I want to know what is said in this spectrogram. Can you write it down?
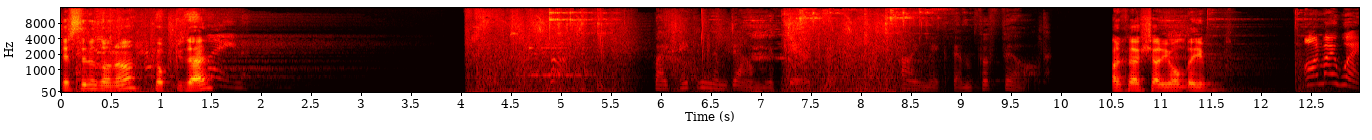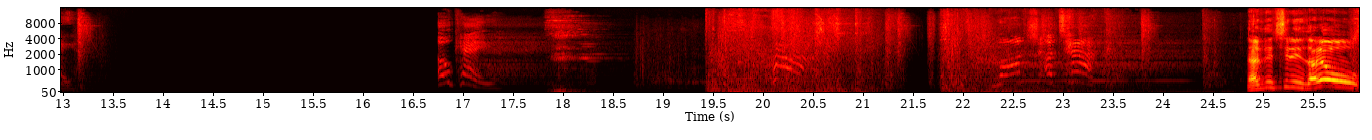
Kestiniz onu. Çok güzel. Arkadaşlar yoldayım. Launch attack. Neredesiniz? Alo.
